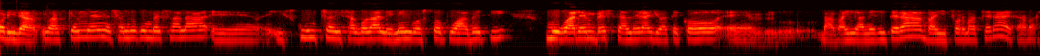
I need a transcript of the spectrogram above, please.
hori da. Azken den, esan dugun bezala, eh, hizkuntza izango da lehenengo stopua beti, mugaren beste aldera joateko e, ba, bai lan egitera, bai informatzera, eta bar.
